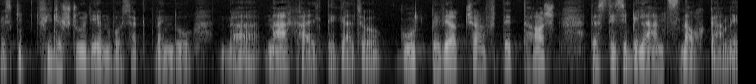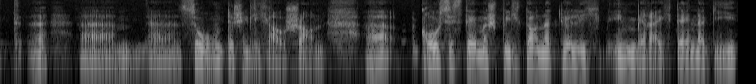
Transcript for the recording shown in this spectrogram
es gibt viele Studien, wo sagt, wenn du äh, nachhaltig, also gut bewirtschaftet hast, dass diese Bilanzen auch gar nicht äh, ähm, äh, so unterschiedlich ausschauen. Äh, großes Thema spielt da natürlich im Bereich der Energie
